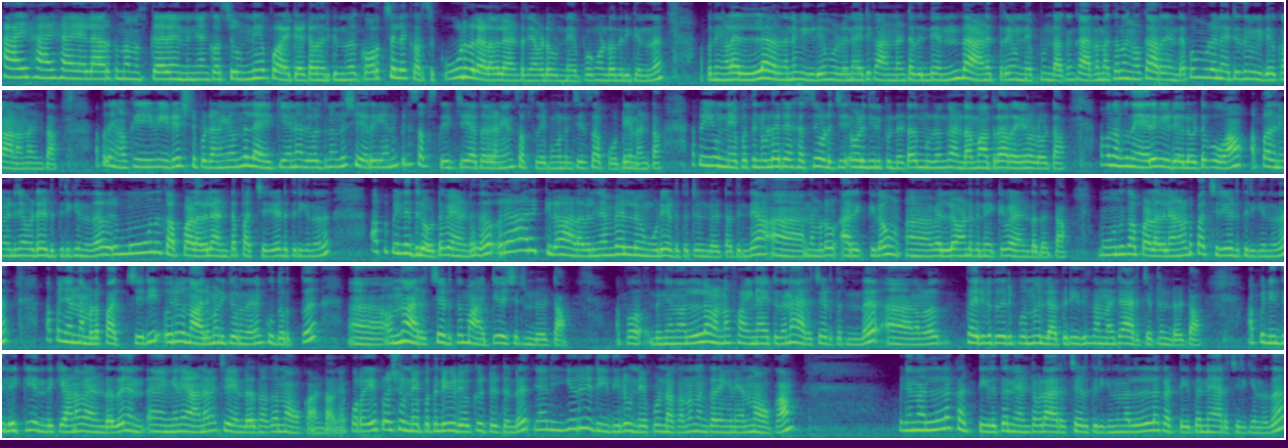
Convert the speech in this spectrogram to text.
Hi hi hi. എല്ലാവർക്കും നമസ്കാരം. ഇന്ന് ഞാൻ കുറച്ച് ഉണ്ണിയപ്പം ഉണ്ണിയപ്പമായിട്ടാണ് വന്നിരിക്കുന്നത്. കുറച്ചല്ലേ കുറച്ച് കൂടുതൽ അളവിലാണ് ഞാൻ ഇവിടെ ഉണ്ണിയപ്പം കൊണ്ടുവന്നിരിക്കുന്നത്. അപ്പോൾ നിങ്ങളെല്ലാവരും തന്നെ വീഡിയോ മുഴുവനായിട്ട് കാണണം അതിന്റെ എന്താണ് ഇത്രയും ഉണ്ണിയപ്പം ഉണ്ടാക്കാൻ കാരണം എന്നൊക്കെ നിങ്ങൾക്ക് അറിയണ്ടേ. അപ്പോൾ മുഴുവനായിട്ട് ഇന്ന് വീഡിയോ കാണണം കേട്ടോ. അപ്പോൾ നിങ്ങൾക്ക് ഈ വീഡിയോ ഇഷ്ടപ്പെടുകയാണെങ്കിൽ ഒന്ന് ലൈക്ക് ചെയ്യാനും അതുപോലെ തന്നെ ഒന്ന് ഷെയർ ചെയ്യാനും പിന്നെ സബ്സ്ക്രൈബ് ചെയ്യാത്തവരാണെങ്കിൽ സബ്സ്ക്രൈബും കൊണ്ടും ചെയ്ത് സപ്പോർട്ട് ചെയ്യണം കേട്ടോ. അപ്പോൾ ഈ ഉണ്ണിയപ്പത്തിനുള്ള രഹസ്യം ഒളിച്ച് ഒളിഞ്ഞിരിപ്പുണ്ട് കേട്ടോ. അത് മുഴുവൻ കണ്ടാൽ മാത്രമേ അറിയുള്ളൂ കേട്ടോ. അപ്പോൾ നമുക്ക് നേരെ വീഡിയോയിലോട്ട് പോവാം. അപ്പോൾ അതിനുവേണ്ടി ഞാൻ ഇവിടെ എടുത്തിരിക്കുന്നത് ഒരു മൂന്ന് കപ്പ് അളവിലാണ് കേട്ടോ പച്ചരി എടുത്തിരിക്കുന്നത്. അപ്പോൾ പിന്നെ ഇതിലോട്ട് വേണ്ടത് ഒരു അര കിലോ അളവിൽ ഞാൻ വെല്ലവും കൂടി എടുത്തിട്ടുണ്ട് കേട്ടോ. അതിന്റെ നമ്മുടെ അര കിലോ വെല്ലമാണ് ഇതിനേക്ക് വേണ്ടത് കേട്ടോ. മൂന്ന് കപ്പ് അളവിലാണ് ഇവിടെ പച്ചരി എടുത്തിരിക്കുന്നത്. അപ്പോൾ ഞാൻ നമ്മുടെ പച്ചരി ഒരു നാല് മണിക്കൂർ നേരം കുതിർത്ത് ഒന്ന് അരച്ചെടുത്ത് മാറ്റി വെച്ചിട്ടുണ്ട് കേട്ടോ. അപ്പോൾ ഇത് ഞാൻ നല്ലവണ്ണം ഫൈനായിട്ട് തന്നെ അരച്ചെടുത്തിട്ടുണ്ട്. നമ്മൾ തരിവ് തരിപ്പൊന്നും ഇല്ലാത്ത രീതിയിൽ നന്നായിട്ട് അരച്ചിട്ടുണ്ട് കേട്ടോ. അപ്പം ഇനി ഇതിലേക്ക് എന്തൊക്കെയാണ് വേണ്ടത് എങ്ങനെയാണ് ചെയ്യേണ്ടതെന്നൊക്കെ നോക്കാം കേട്ടോ. ഞാൻ കുറേ പ്രാവശ്യം ഉണ്ണിയപ്പത്തിന്റെ വീഡിയോ ഒക്കെ ഇട്ടിട്ടുണ്ട്. ഞാൻ ഈ ഒരു രീതിയിൽ ഉണ്ണിയപ്പം ഉണ്ടാക്കുന്നത് നിങ്ങൾക്ക് എങ്ങനെയാണെന്ന് നോക്കാം. അപ്പോൾ ഞാൻ നല്ല കട്ടിയിൽ തന്നെയാണ് ഇവിടെ അരച്ചെടുത്തിരിക്കുന്നത്. നല്ല കട്ടിയിൽ തന്നെ അരച്ചിരിക്കുന്നത്.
